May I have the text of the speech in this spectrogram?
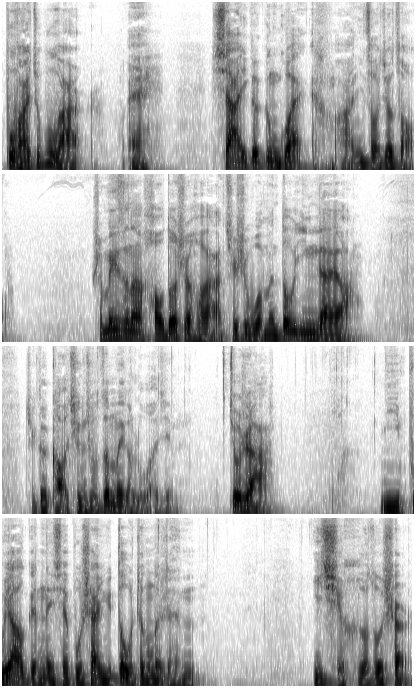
不玩就不玩，哎，下一个更乖啊，你走就走。什么意思呢？好多时候啊，其实我们都应该啊，这个搞清楚这么一个逻辑，就是啊，你不要跟那些不善于斗争的人。一起合作事儿，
